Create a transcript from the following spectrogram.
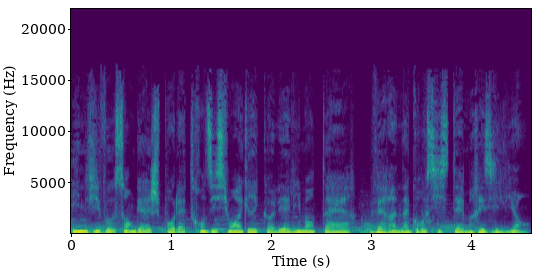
InVivo s'engage pour la transition agricole et alimentaire vers un agrosystème résilient.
